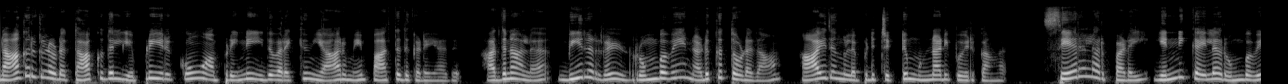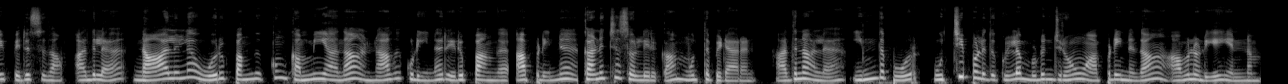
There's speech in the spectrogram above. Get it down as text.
நாகர்களோட தாக்குதல் எப்படி இருக்கும் அப்படின்னு இதுவரைக்கும் யாருமே பார்த்தது கிடையாது. அதனால வீரர்கள் ரொம்பவே நடுக்கத்தோட தான் ஆயுதங்களை பிடிச்சுக்கிட்டு முன்னாடி போயிருக்காங்க. சேரலர் படை எண்ணிக்கையில ரொம்பவே பெருசுதான். அதுல நாலுல ஒரு பங்குக்கும் கம்மியா தான் நாகக்குடியினர் இருப்பாங்க அப்படின்னு கணிச்சு சொல்லியிருக்கான் மூத்த பிடாரன் அதனால இந்த போர் உச்சி பொழுதுக்குள்ள முடிஞ்சிரும் அப்படின்னு தான் அவனுடைய எண்ணம்.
